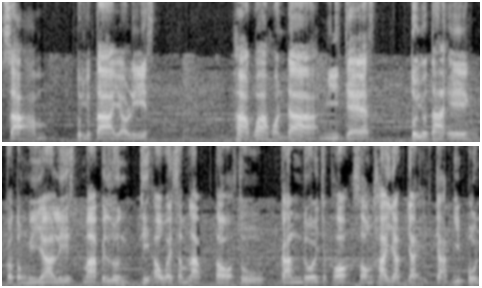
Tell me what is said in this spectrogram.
3. Toyota Yaris หากว่า Honda มี Jazz Toyota เองก็ต้องมี Yaris มาเป็นรุ่นที่เอาไว้สำหรับต่อสู้กันโดยเฉพาะ 2 ค่ายยักษ์ใหญ่จากญี่ปุ่น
